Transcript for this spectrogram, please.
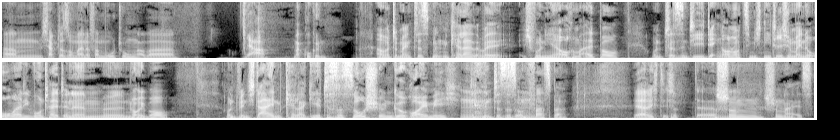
Ähm, ich habe da so meine Vermutungen, aber ja, mal gucken. Aber du meintest mit einem Keller, weil ich wohne hier auch im Altbau und da sind die Decken auch noch ziemlich niedrig und meine Oma, die wohnt halt in einem äh, Neubau. Und wenn ich da in den Keller gehe, das ist so schön geräumig, mm. das ist mhm. unfassbar. Ja, richtig. Das ist schon, schon nice.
